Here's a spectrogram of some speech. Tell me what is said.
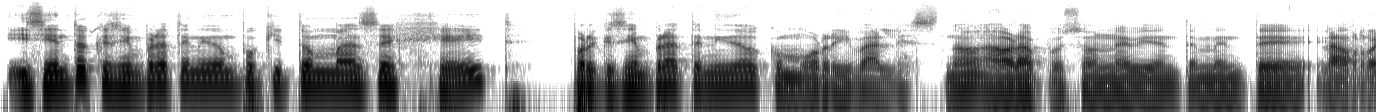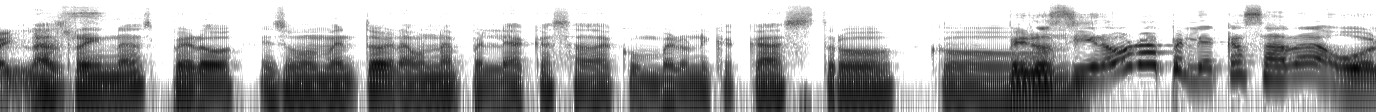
Y siento que siempre ha tenido un poquito más de hate. Porque siempre ha tenido como rivales, ¿no? Ahora pues son evidentemente Las reinas. las reinas, pero en su momento era una pelea casada con Verónica Castro, con... Pero si era una pelea casada o...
